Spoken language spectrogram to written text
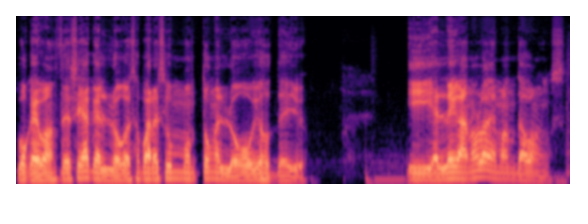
Porque Vance decía que el logo se parecía un montón al logo viejo de ellos. Y él le ganó la demanda Vance.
